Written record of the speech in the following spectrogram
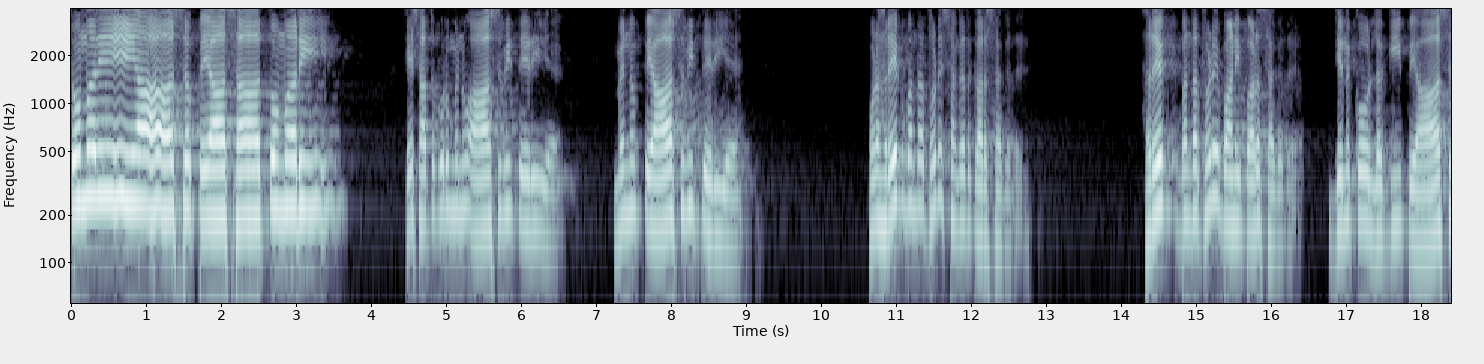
ਤੁਮਰੀ ਆਸ ਪਿਆਸਾ ਤੁਮਰੀ। ਇਹ ਸਤਿਗੁਰੂ, ਮੈਨੂੰ ਆਸ ਵੀ ਤੇਰੀ ਹੈ, ਮੈਨੂੰ ਪਿਆਸ ਵੀ ਤੇਰੀ ਹੈ। ਹੁਣ ਹਰੇਕ ਬੰਦਾ ਥੋੜੀ ਸੰਗਤ ਕਰ ਸਕਦਾ ਹੈ। ਹਰੇਕ ਬੰਦਾ ਥੋੜੇ ਬਾਣੀ ਪੜ ਸਕਦਾ ਹੈ। ਜਿਨ ਕੋ ਲੱਗੀ ਪਿਆਸ,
